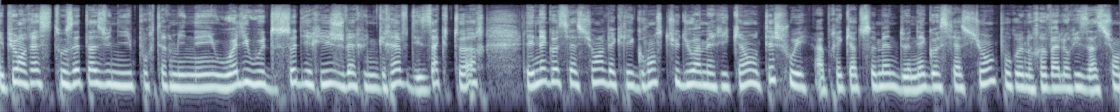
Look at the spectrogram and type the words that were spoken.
Et puis on reste aux États-Unis pour terminer, où Hollywood se dirige vers une grève des acteurs. Les négociations avec les grands studios américains ont échoué après quatre semaines de négociations pour une revalorisation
